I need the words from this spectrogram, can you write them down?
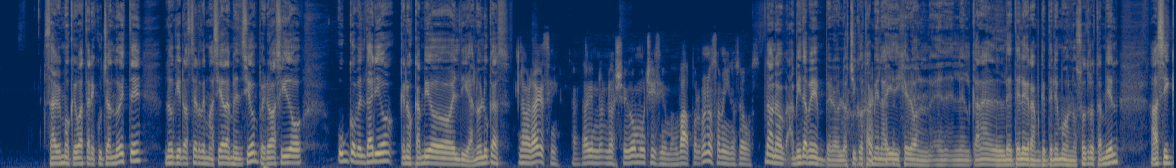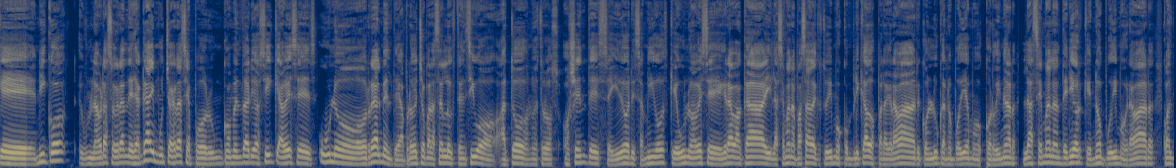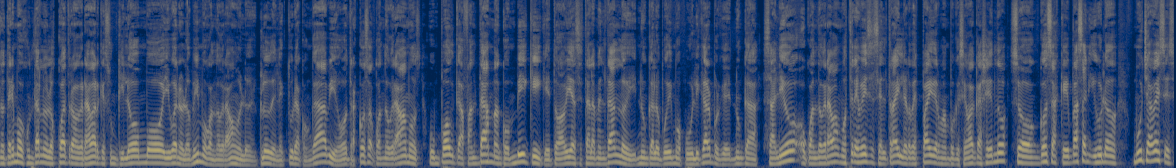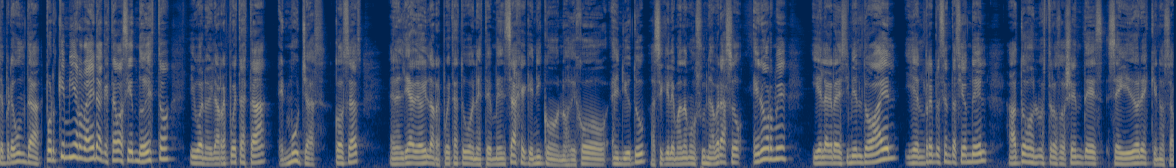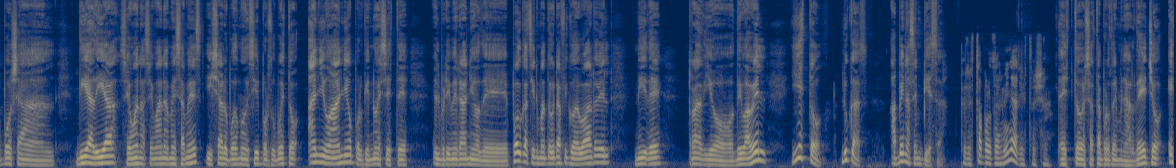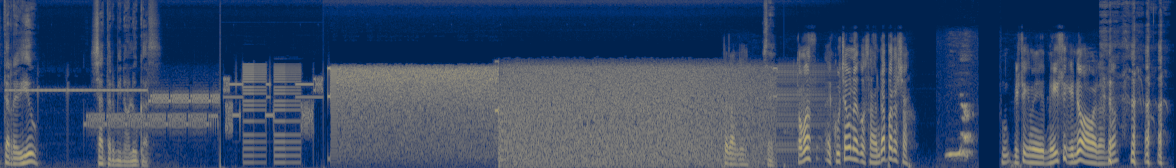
Sabemos que va a estar escuchando este. No quiero hacer demasiada mención, pero ha sido un comentario que nos cambió el día, ¿no, Lucas? La verdad que sí, la verdad que no- nos llegó muchísimo. Va, por lo menos a mí, no sé vos. No, no, a mí también, pero los chicos también ahí dijeron en, en el canal de Telegram que tenemos nosotros también. Así que, Nico, un abrazo grande desde acá y muchas gracias por un comentario así que a veces uno realmente aprovecho para hacerlo extensivo a todos nuestros oyentes, seguidores, amigos, que uno a veces graba acá y la semana pasada que estuvimos complicados para grabar, con Lucas no podíamos coordinar, la semana anterior que no pudimos grabar, cuando tenemos que juntarnos los cuatro a grabar que es un quilombo y bueno, lo mismo cuando grabamos el club de lectura con Gaby o otras cosas, cuando grabamos un podcast fantasma con Vicky que todavía se está lamentando y nunca lo pudimos publicar porque nunca salió, o cuando grabamos tres veces el de Spider-Man porque se va cayendo, son cosas que pasan y uno muchas veces se pregunta, ¿por qué mierda era que estaba haciendo esto? Y bueno, y la respuesta está en muchas cosas. En el día de hoy la respuesta estuvo en este mensaje que Nico nos dejó en YouTube, así que le mandamos un abrazo enorme y el agradecimiento a él y en representación de él a todos nuestros oyentes, seguidores que nos apoyan día a día, semana a semana, mes a mes y ya lo podemos decir por supuesto año a año porque no es este el primer año de podcast cinematográfico de Babel ni de Radio de Babel y esto, Lucas, apenas empieza. Pero está por terminar esto ya. Esto ya está por terminar. De hecho, este review ya terminó, Lucas. Espérale. Sí. Tomás, escuchá una cosa, anda para allá. Viste que me, me dice que no ahora, ¿no?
